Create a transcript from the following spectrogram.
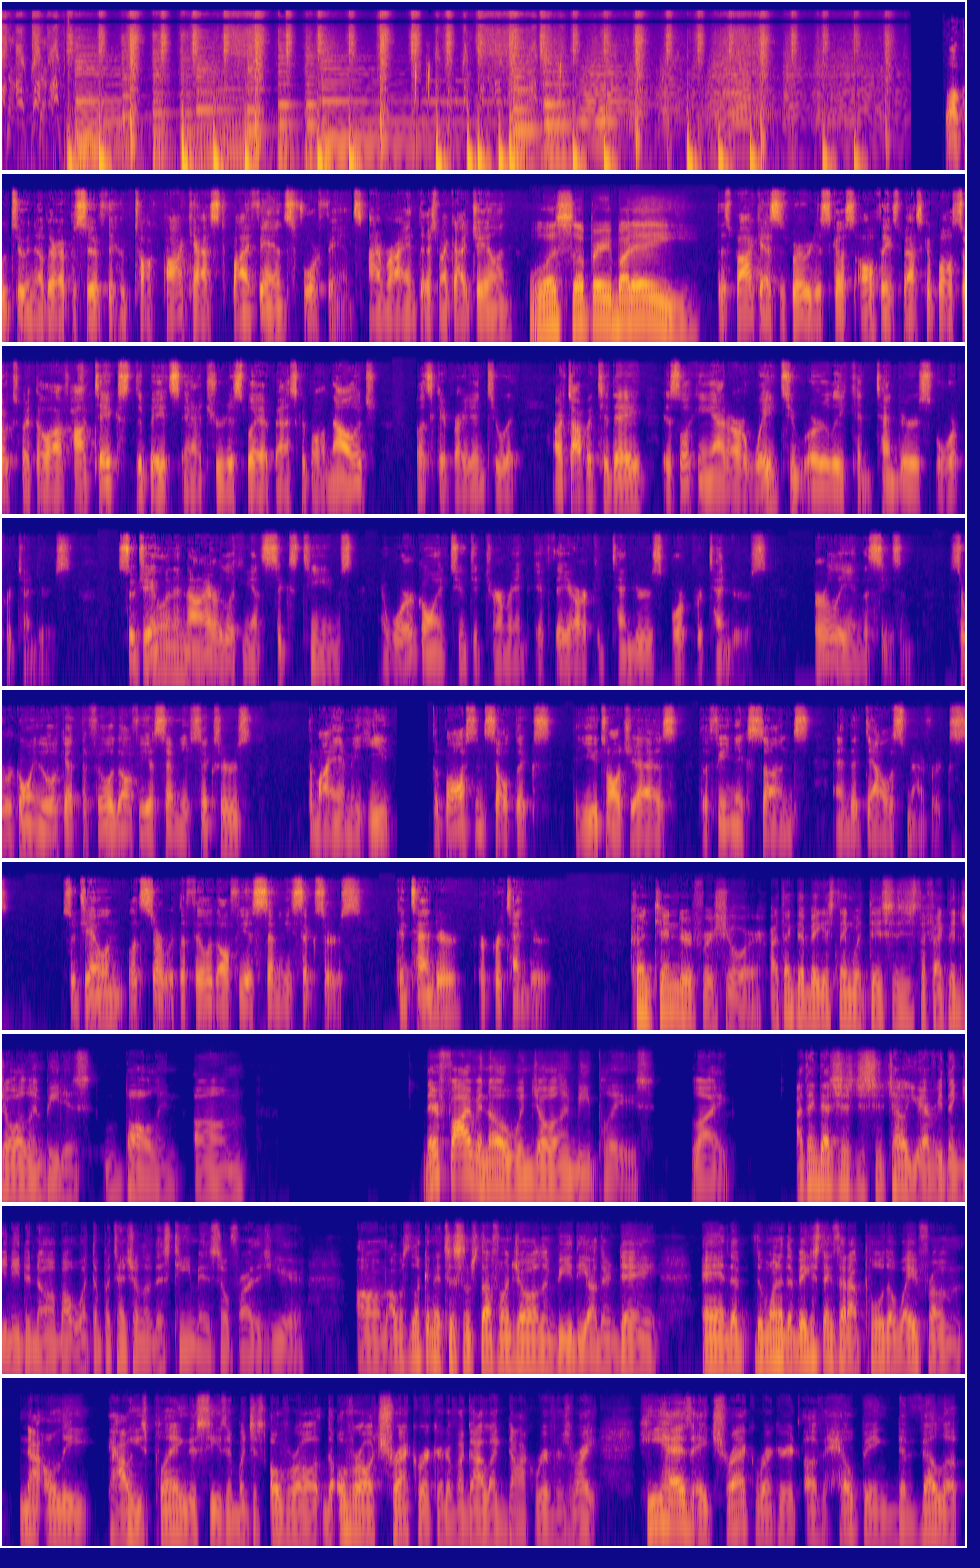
Welcome to another episode of the Hoop Talk podcast by fans for fans. I'm Ryan. There's my guy Jalen. What's up, everybody? This podcast is where we discuss all things basketball, so expect a lot of hot takes, debates, and a true display of basketball knowledge. Let's get right into it. Our topic today is looking at our way too early contenders or pretenders. So Jalen and I are looking at six teams, and we're going to determine if they are contenders or pretenders early in the season. So we're going to look at the Philadelphia 76ers, the Miami Heat, the Boston Celtics, the Utah Jazz, the Phoenix Suns, and the Dallas Mavericks. So, Jalen, let's start with the Philadelphia 76ers. Contender or pretender? Contender for sure. I think the biggest thing with this is just the fact that Joel Embiid is balling. Um, they're five and zero oh when Joel Embiid plays. Like I think that's just just to tell you everything you need to know about what the potential of this team is so far this year. Um, I was looking into some stuff on Joel Embiid the other day, and the, the one of the biggest things that I pulled away from not only how he's playing this season, but just overall the overall track record of a guy like Doc Rivers, right? He has a track record of helping develop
